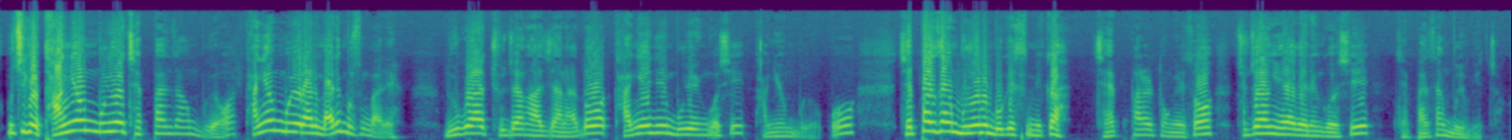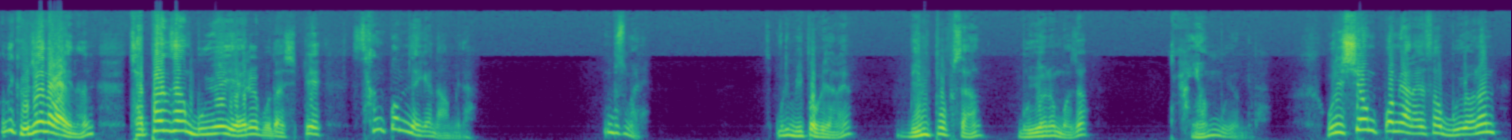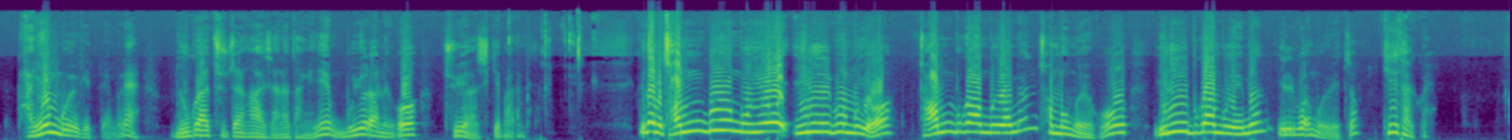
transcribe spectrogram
우측에 당연 무효, 재판상 무효. 당연 무효라는 말이 무슨 말이에요? 누가 주장하지 않아도 당연히 무효인 것이 당연 무효고 재판상 무효는 뭐겠습니까? 재판을 통해서 주장해야 되는 것이 재판상 무효겠죠. 근데 교재에 나와 있는 재판상 무효의 예를 보다시피 상법 얘기가 나옵니다. 무슨 말이에요? 우리 민법이잖아요. 민법상 무효는 뭐죠? 당연 무효입니다. 우리 시험 범위 안에서 무효는 당연 무효이기 때문에 누가 주장하지 않아 당연히 무효라는 거 주의하시기 바랍니다. 그 다음에 전부 무효, 일부 무효. 전부가 무효면 전부 무효고 일부가 무효면 일부가 무효겠죠. 뒤에서 할 거예요.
